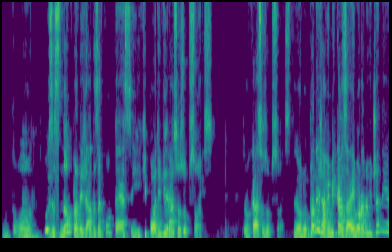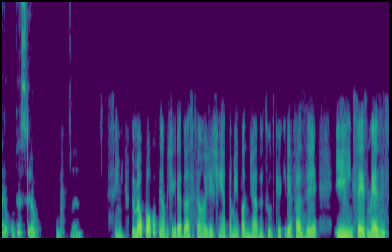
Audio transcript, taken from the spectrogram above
Então, uhum. coisas não planejadas acontecem e que podem virar suas opções. Trocar suas opções. Eu não planejava me casar e morar no Rio de Janeiro. Aconteceu. Né? Sim. No meu pouco tempo de graduação, eu já tinha também planejado tudo que eu queria fazer. E em seis meses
